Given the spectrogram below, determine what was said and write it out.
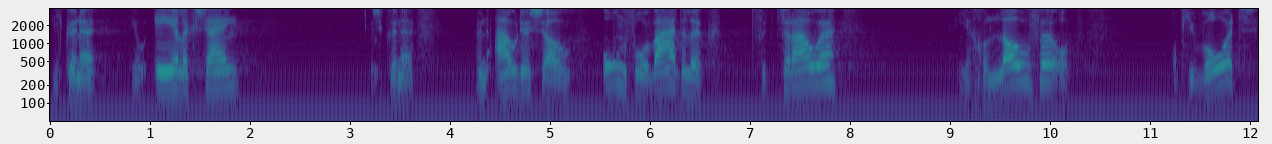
die kunnen heel eerlijk zijn. Ze kunnen hun ouders zo onvoorwaardelijk vertrouwen. Je geloven op op je woord.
